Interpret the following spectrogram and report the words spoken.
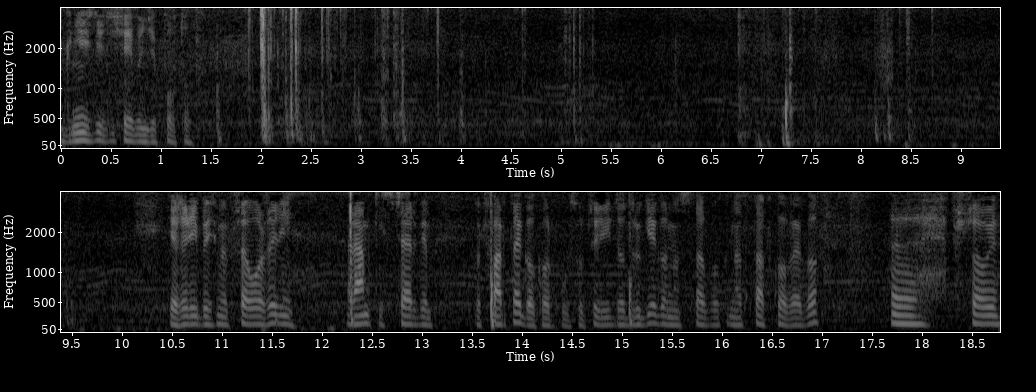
w gnieździe dzisiaj będzie potop. Jeżeli byśmy przełożyli ramki z czerwiem do czwartego korpusu, czyli do drugiego nadstawkowego, e, pszczoły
